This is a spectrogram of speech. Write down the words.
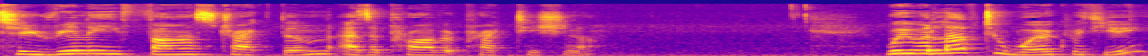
to really fast track them as a private practitioner. We would love to work with you.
